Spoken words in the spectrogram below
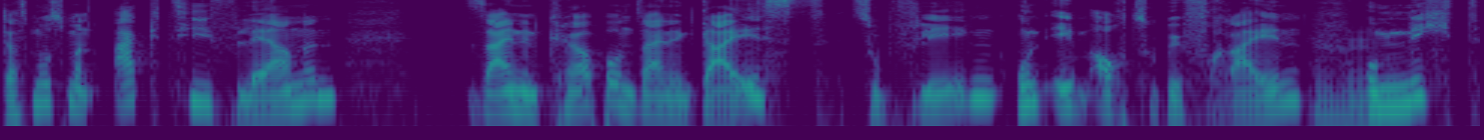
Das muss man aktiv lernen, seinen Körper und seinen Geist zu pflegen und eben auch zu befreien, mhm. um nicht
